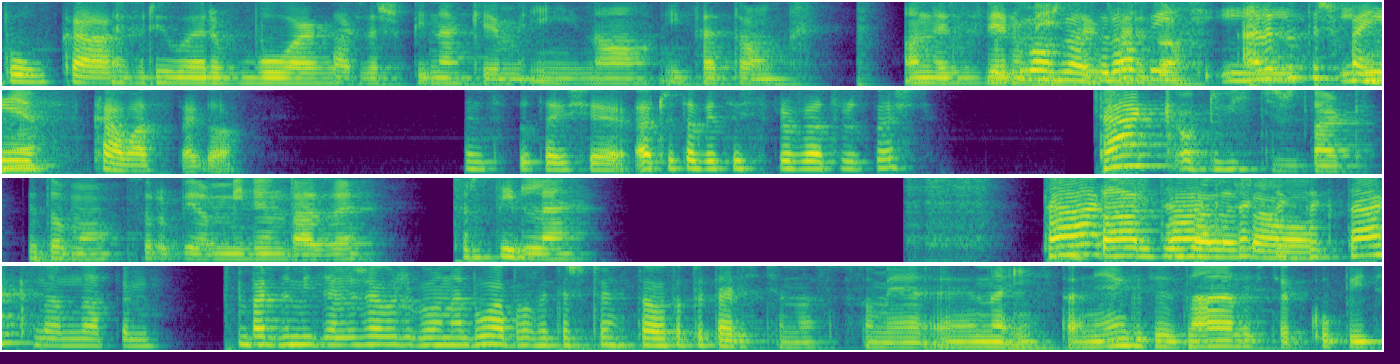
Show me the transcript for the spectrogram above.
bułkach. Everywhere w bułach tak. ze szpinakiem i, no, i fetą. On jest w wielu Więc miejscach można bardzo. I, Ale to też i fajnie. nie jest skała z tego. Więc tutaj się... A czy tobie coś sprawiło trudność? Tak, oczywiście, że tak. Wiadomo, co robiłam milion razy. Tortille. Tak, bardzo tak, zależało tak, tak, tak, tak. nam na tym. Bardzo mi zależało, żeby ona była, bo wy też często o to pytaliście nas w sumie e, na Insta, nie? Gdzie znaleźć, jak kupić.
